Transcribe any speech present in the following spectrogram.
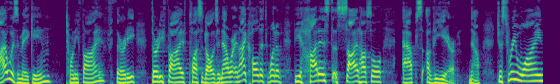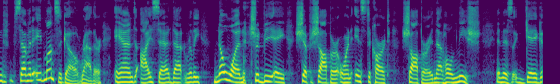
I was making 25, 30, 35 plus dollars an hour. And I called it one of the hottest side hustle apps of the year. Now, just rewind seven to eight months ago, rather, and I said that really no one should be a Shipt shopper or an Instacart shopper in that whole niche in this gig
